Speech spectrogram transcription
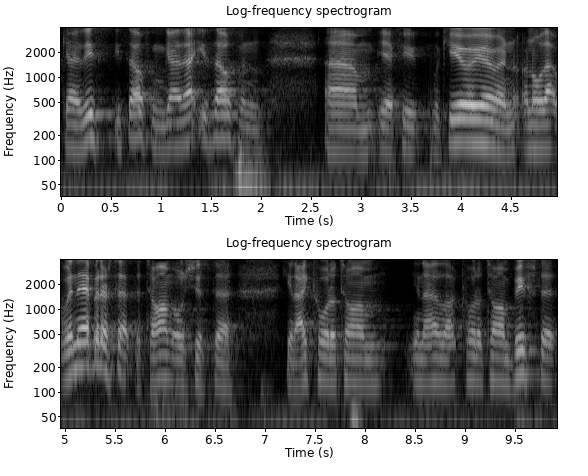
go this yourself and go that yourself and, um, yeah, a few liqueur and, and all that went there. But at the time, it was just a, you know, quarter time, you know, like quarter time biff that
